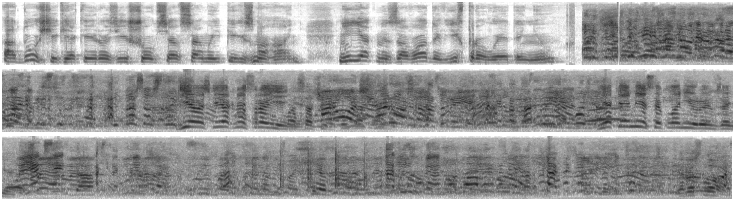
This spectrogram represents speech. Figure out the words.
а дощик, який розійшовся в самий пік змагань, ніяк не завадив їх проведенню. Девочки, як настроєння? Яке місце плануємо зайняти? Ярослав,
